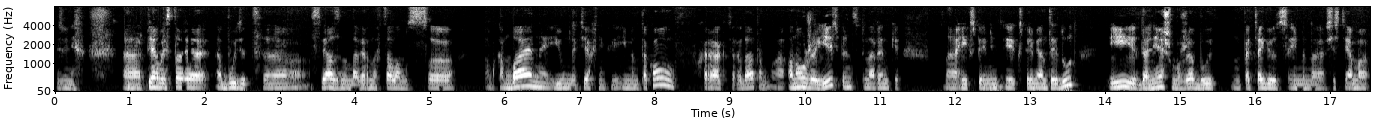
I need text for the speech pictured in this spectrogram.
извини, э, первая история будет э, связана, наверное, в целом с там, комбайны и умной техникой именно такого характера, да, там, а, оно уже есть, в принципе, на рынке, и эксперименты, эксперименты идут, и в дальнейшем уже будет подтягиваться именно система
